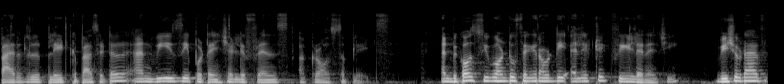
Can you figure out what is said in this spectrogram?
parallel plate capacitor and V is the potential difference across the plates. And because we want to figure out the electric field energy, we should have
